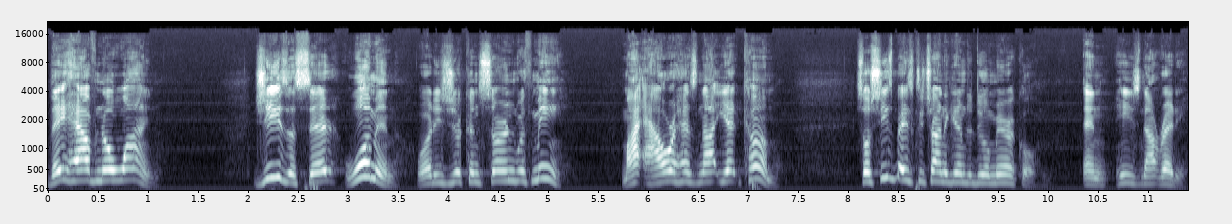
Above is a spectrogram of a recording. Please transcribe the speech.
They have no wine. Jesus said, Woman, what is your concern with me? My hour has not yet come. So she's basically trying to get him to do a miracle, and he's not ready.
